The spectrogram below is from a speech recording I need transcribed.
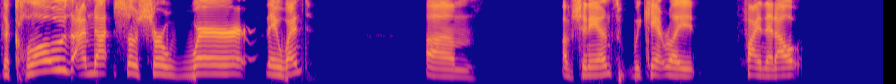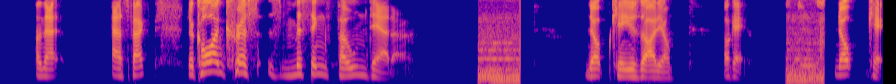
the clothes, I'm not so sure where they went. Um, of Shanann's, we can't really find that out on that aspect. Nichol and Chris is missing phone data. Nope, can't use the audio. Okay. Nope, okay.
